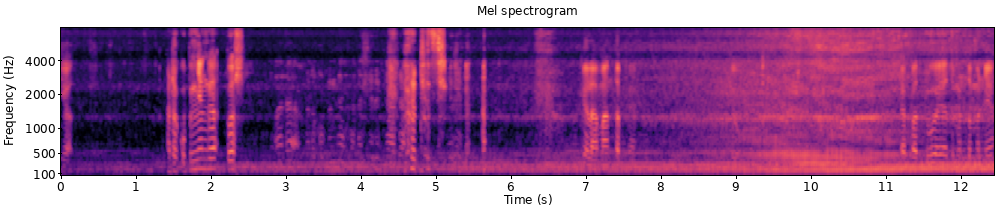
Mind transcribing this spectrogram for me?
Ya. Ada kupingnya enggak bos? Ada ada kupingnya ada siripnya ada. Ada siripnya. oke lah mantap ya dapat dua ya teman-teman ya.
